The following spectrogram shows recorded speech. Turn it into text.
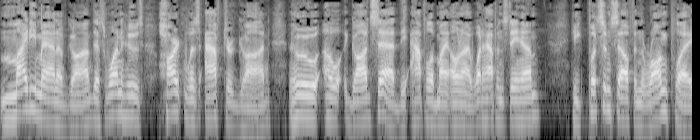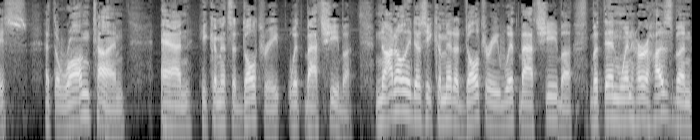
mighty man of God, this one whose heart was after God, who oh, God said, the apple of my own what happens to him? He puts himself in the wrong place at the wrong time and he commits adultery with Bathsheba. Not only does he commit adultery with Bathsheba, but then when her husband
